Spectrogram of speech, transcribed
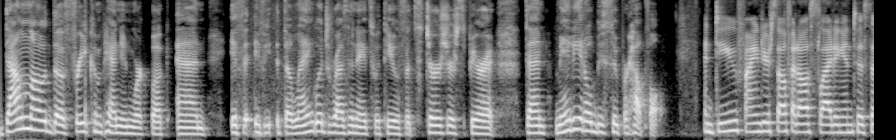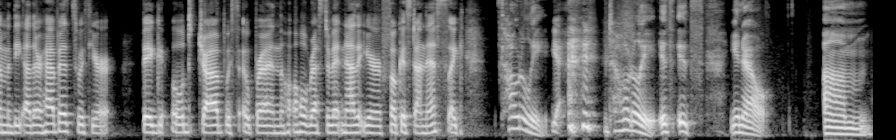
download the free companion workbook, and if if, if the language resonates with you, if it stirs your spirit, then maybe it'll be super helpful. And do you find yourself at all sliding into some of the other habits with your big old job with Oprah and the whole rest of it now that you're focused on this? Like, Totally. yeah. totally it's it's you know um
